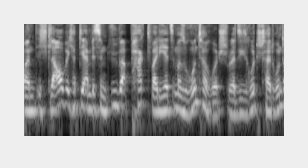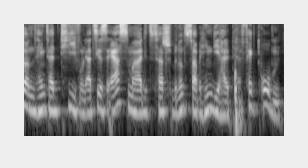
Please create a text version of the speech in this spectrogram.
Und ich glaube, ich habe die ein bisschen überpackt, weil die jetzt immer so runterrutscht. Oder sie rutscht halt runter und hängt halt tief. Und als ich das erste Mal diese Tasche benutzt habe, hing die halt perfekt oben.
